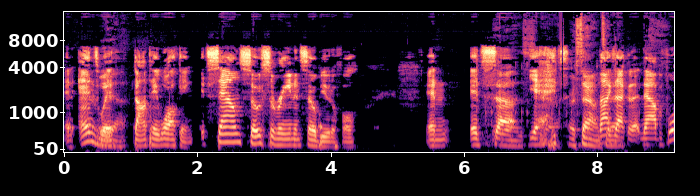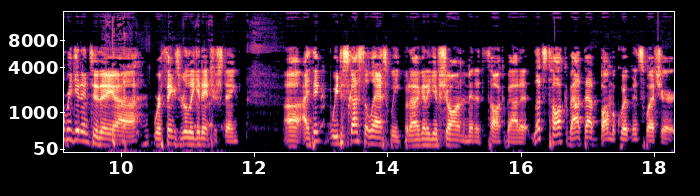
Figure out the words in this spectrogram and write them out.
and ends with Yeah. Dante walking. It sounds so serene and so beautiful, and it's uh, does. yeah, it's Or sounds not yeah. exactly that. Now, before we get into the uh, where things really get interesting, uh, I think we discussed it last week, but I got to give Sean a minute to talk about it. Let's talk about that bum equipment sweatshirt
